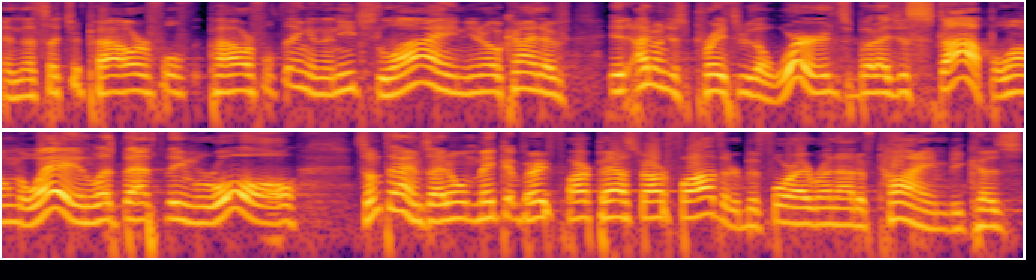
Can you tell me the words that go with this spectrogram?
and that's such a powerful, powerful thing. And then each line, you know, kind of, it, I don't just pray through the words, but I just stop along the way and let that thing roll. Sometimes I don't make it very far past our Father before I run out of time because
